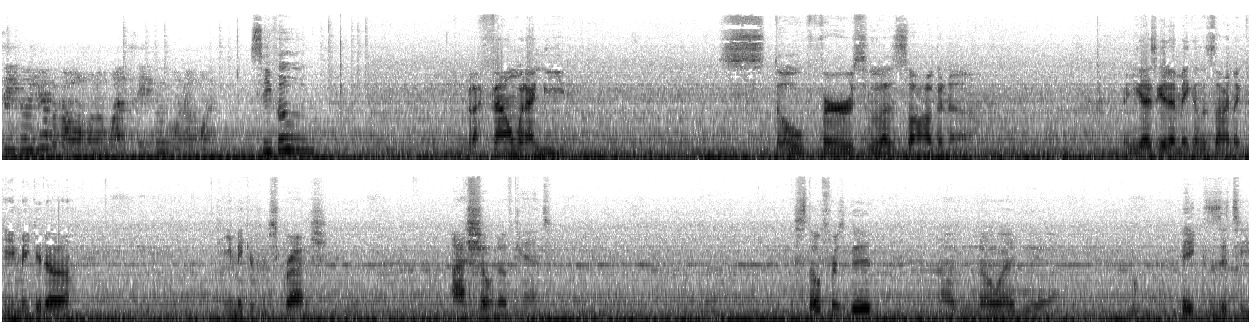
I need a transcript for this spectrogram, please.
Seafood, you have a call on 101, Seafood 101. Seafood? But I found what I need. Stouffer's lasagna. Are you guys good at making lasagna? Can you make it, uh, can you make it from scratch? I sure enough can't. Stouffer's good? I have no idea. Baked ziti.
